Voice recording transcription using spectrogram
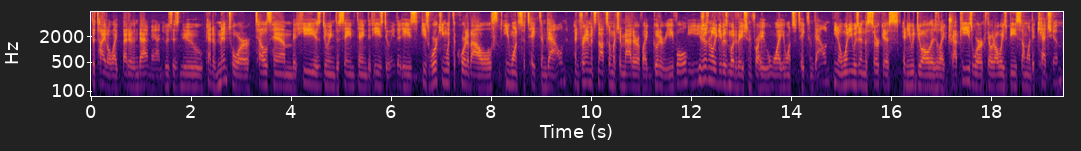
the title, like Better Than Batman, who's his new kind of mentor, tells him that he is doing the same thing that he's doing, that he's he's working with the Court of Owls. He wants to take them down. And for him, it's not so much a matter of like good or evil. He doesn't really give his motivation for why he, wants to take them down. You know, when he was in the circus and he would do all his like trapeze work, there would always be someone to catch him.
